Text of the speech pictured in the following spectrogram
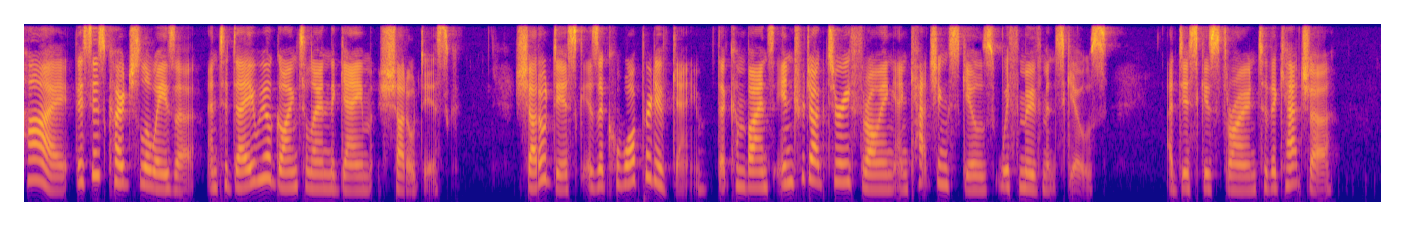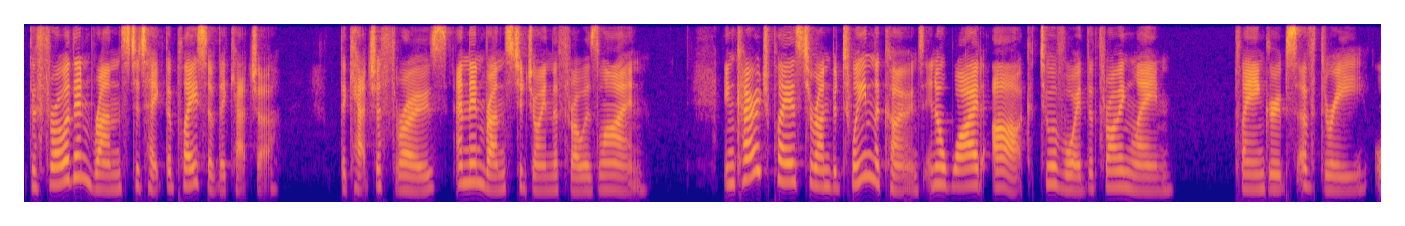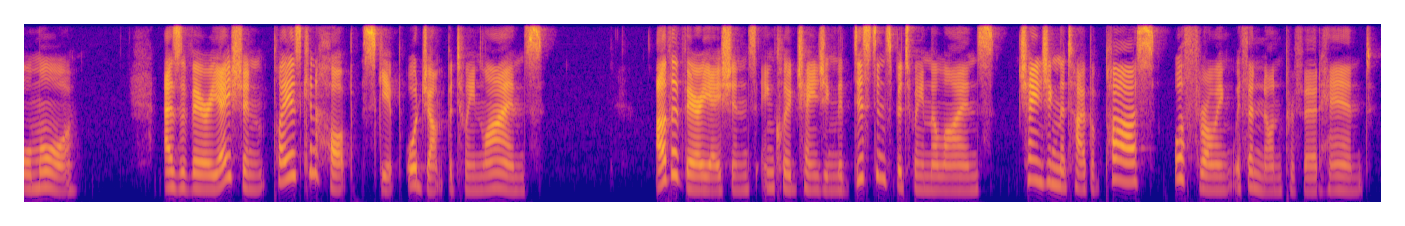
Hi, this is Coach Louisa, and today we are going to learn the game Shuttle Disc. Shuttle Disc is a cooperative game that combines introductory throwing and catching skills with movement skills. A disc is thrown to the catcher. The thrower then runs to take the place of the catcher. The catcher throws and then runs to join the thrower's line. Encourage players to run between the cones in a wide arc to avoid the throwing lane. Play in groups of three or more. As a variation, players can hop, skip, or jump between lines. Other variations include changing the distance between the lines, changing the type of pass, or throwing with a non-preferred hand.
